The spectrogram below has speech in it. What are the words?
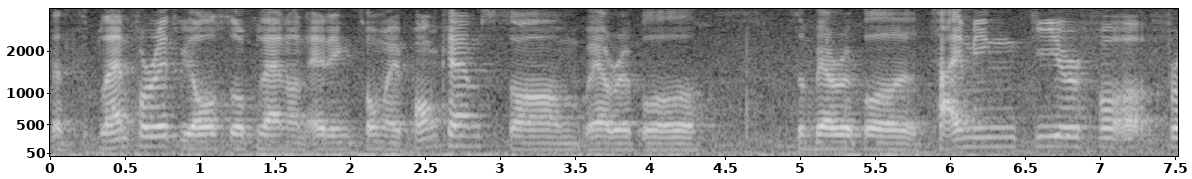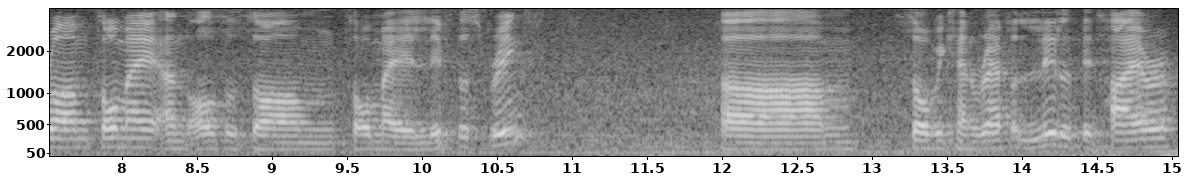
that's the plan for it. We also plan on adding Tomei Poncams, some variable, some variable timing gear for, from Tomei, and also some Tomei lifter springs. Um, so we can rev a little bit higher,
